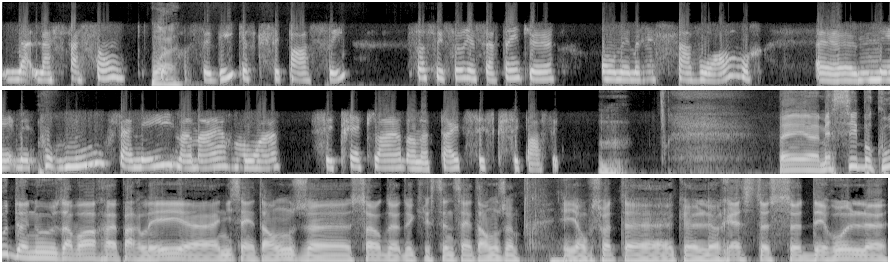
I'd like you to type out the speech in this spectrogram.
la, la façon Ouais. de procéder, qu'est-ce qui s'est passé. Ça, c'est sûr et certain que on aimerait savoir. Euh, mais, mais pour nous, famille, ma mère, moi, c'est très clair dans notre tête, c'est ce qui s'est passé. Ben, euh, merci beaucoup de nous avoir euh, parlé, euh, Annie Saint-Onge, sœur de, de, Christine Saint-Onge, et on vous souhaite que le reste se déroule de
